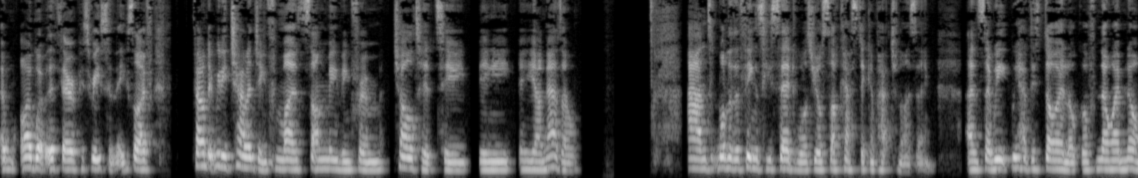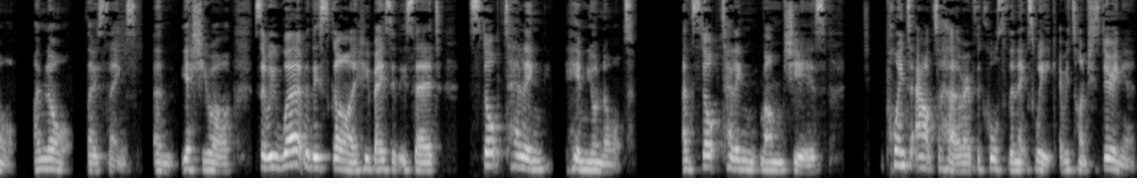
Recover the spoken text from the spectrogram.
and I worked with a therapist recently because I've found it really challenging for my son moving from childhood to being a, a young adult. And one of the things he said was, you're sarcastic and patronizing. And so we, we had this dialogue of, no, I'm not. I'm not those things. And yes, you are. So we worked with this guy who basically said, stop telling him you're not and stop telling mum she is. Point it out to her over the course of the next week, every time she's doing it.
